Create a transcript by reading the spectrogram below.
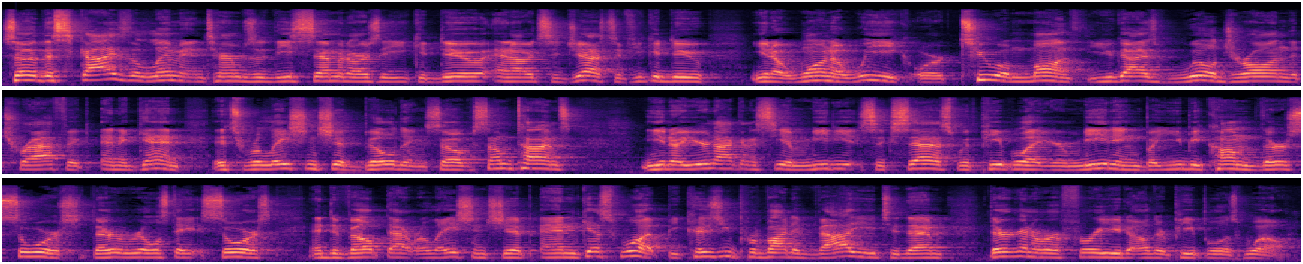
So the sky's the limit in terms of these seminars that you could do. And I would suggest if you could do, you know, one a week or two a month, you guys will draw in the traffic. And again, it's relationship building. So sometimes you know, you're not going to see immediate success with people at your meeting, but you become their source, their real estate source, and develop that relationship. And guess what? Because you provided value to them, they're going to refer you to other people as well.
